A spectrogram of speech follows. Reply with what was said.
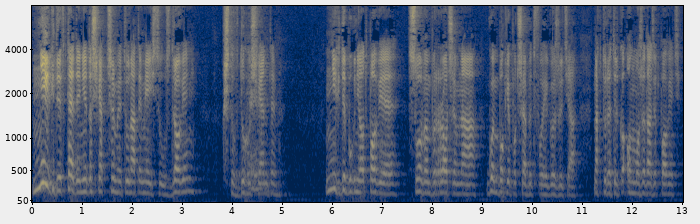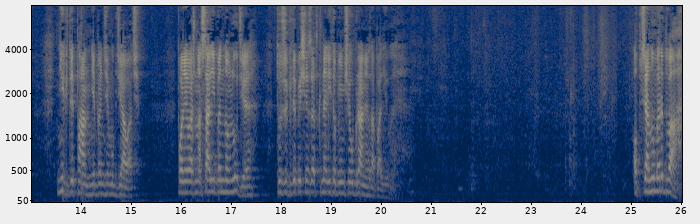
nigdy wtedy nie doświadczymy tu na tym miejscu uzdrowień, chrztu w Duchu Świętym. Nigdy Bóg nie odpowie słowem proroczym na głębokie potrzeby Twojego życia, na które tylko On może dać odpowiedź. Nigdy Pan nie będzie mógł działać ponieważ na sali będą ludzie, którzy gdyby się zetknęli, to by im się ubrania zapaliły. Opcja numer dwa.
